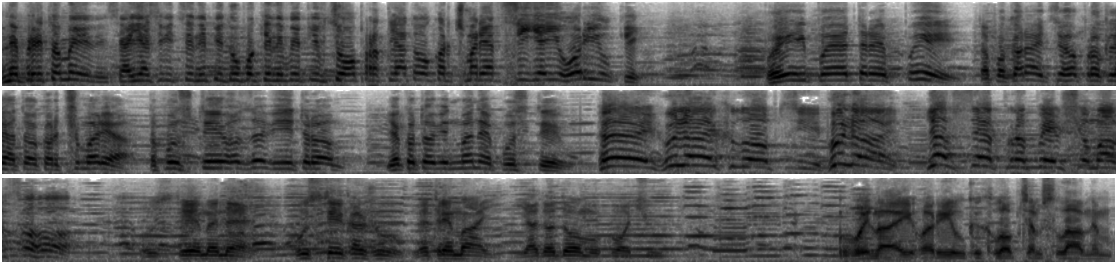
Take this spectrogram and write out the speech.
Не притомилися, а я звідси не піду, поки не вип'ів цього проклятого корчмаря всієї горілки. Пий, Петре, пий, та покарай цього проклятого корчмаря, та пусти його за вітром, як ото він мене пустив. Гей, гуляй, хлопці, гуляй! Я все пропив, що мав свого. Пусти мене, пусти, кажу, не тримай, я додому хочу. Вина і горілки хлопцям славним.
